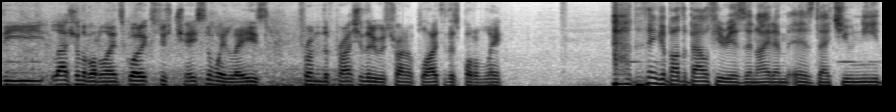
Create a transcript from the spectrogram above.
the Lesh on the bottom lane, Squadix just chasing away Lays from the pressure that he was trying to apply to this bottom lane. The thing about the Battle Fury as an item is that you need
